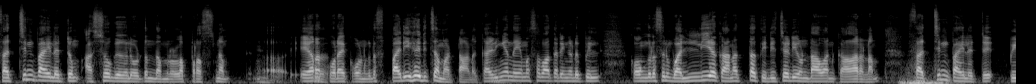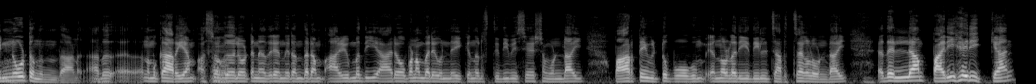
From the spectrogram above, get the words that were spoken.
സച്ചിൻ പൈലറ്റും അശോക് ഗെഹ്ലോട്ടും തമ്മിലുള്ള പ്രശ്നം ഏറെക്കുറെ കോൺഗ്രസ് പരിഹരിച്ച മട്ടാണ്. കഴിഞ്ഞ നിയമസഭാ തെരഞ്ഞെടുപ്പിൽ കോൺഗ്രസിന് വലിയ കനത്ത തിരിച്ചടി ഉണ്ടാവാൻ കാരണം സച്ചിൻ പൈലറ്റ് പിന്നോട്ട് നിന്നതാണ്. അത് നമുക്കറിയാം. അശോക് ഗെഹ്ലോട്ടിനെതിരെ നിരന്തരം അഴിമതി ആരോപണം വരെ ഉന്നയിക്കുന്ന ഒരു സ്ഥിതിവിശേഷം ഉണ്ടായി പാർട്ടി വിട്ടുപോകും എന്നുള്ള രീതിയിൽ ചർച്ചകളുണ്ടായി. അതെല്ലാം പരിഹരിക്കാൻ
